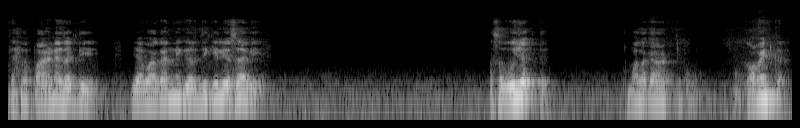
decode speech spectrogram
त्यांना पाळण्यासाठी या वाघांनी गर्दी केली असावी. असं होऊ शकतं. तुम्हाला काय वाटतं? कॉमेंट करा.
